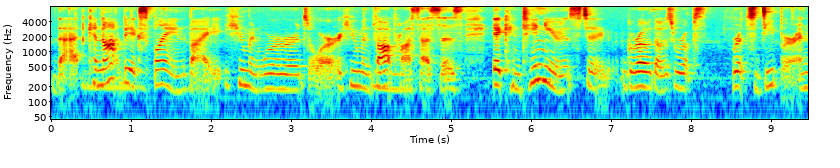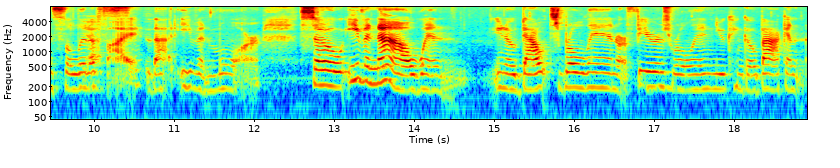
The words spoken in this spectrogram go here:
that cannot be mm-hmm. explained by human words or human thought mm-hmm. processes, it continues to grow those roots roots deeper and solidify that even more. So even now when you know doubts roll in or fears mm-hmm. roll in you can go back. And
